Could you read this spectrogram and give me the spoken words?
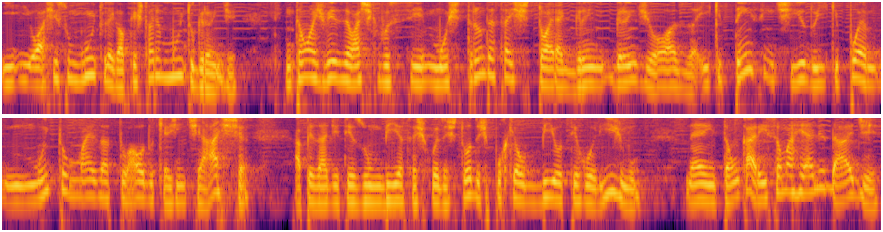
E, e eu acho isso muito legal, porque a história é muito grande. Então, às vezes, eu acho que você mostrando essa história grandiosa e que tem sentido e que, pô, é muito mais atual do que a gente acha, apesar de ter zumbi, essas coisas todas, porque é o bioterrorismo, né? Então, cara, isso é uma realidade,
